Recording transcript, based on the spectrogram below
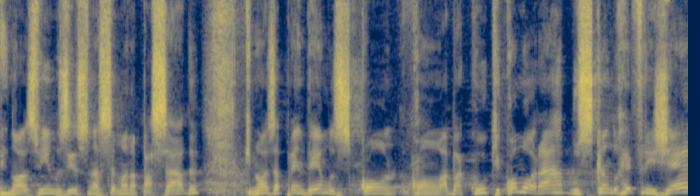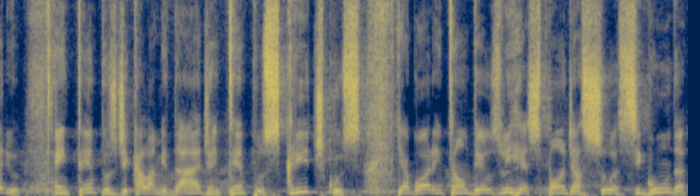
e nós vimos isso na semana passada, que nós aprendemos com, com Abacuque como orar buscando refrigério em tempos de calamidade, em tempos críticos. E agora então Deus lhe responde a sua segunda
